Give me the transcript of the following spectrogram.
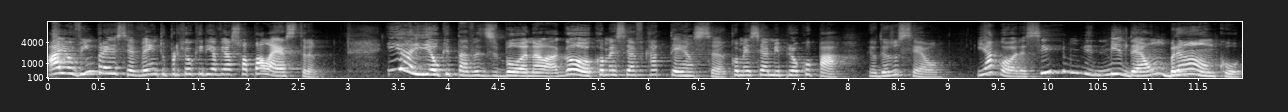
Ah, eu vim para esse evento porque eu queria ver a sua palestra." E aí eu que tava de boa na lagoa, comecei a ficar tensa, comecei a me preocupar. Meu Deus do céu. E agora, se me der um branco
